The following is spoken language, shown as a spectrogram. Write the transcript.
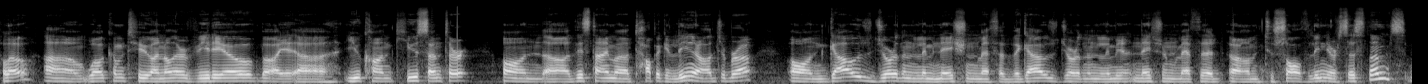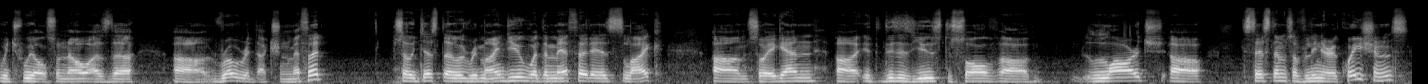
Hello, uh, welcome to another video by uh, UConn Q Center on uh, this time a topic in linear algebra on Gauss-Jordan elimination method, the Gauss-Jordan elimination method um, to solve linear systems, which we also know as the uh, row reduction method. So just to remind you what the method is like. Um, so again, uh, it, this is used to solve uh, large uh, systems of linear equations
